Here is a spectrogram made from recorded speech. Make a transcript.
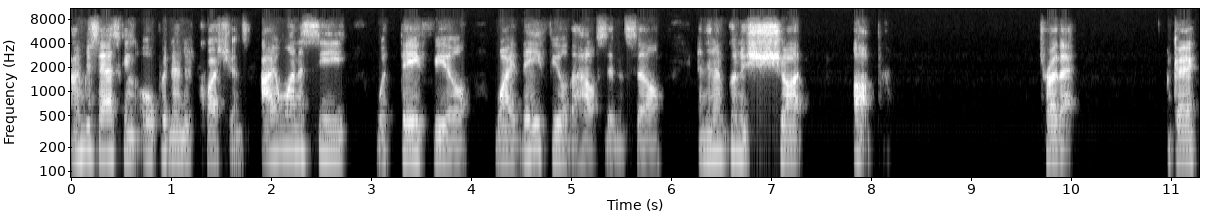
I'm just asking open-ended questions. I want to see what they feel, why they feel the house didn't sell, and then I'm going to shut up. Try that. Okay.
